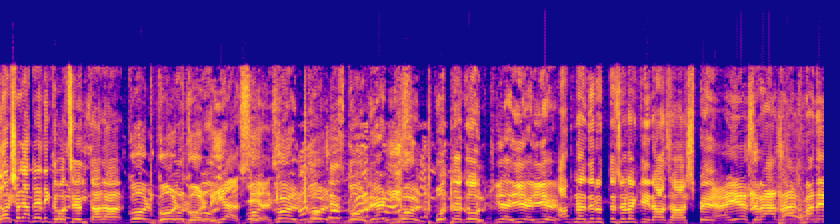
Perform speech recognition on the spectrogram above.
দর্শক আপনারা দেখতে পাচ্ছেন তারা gold gold gold yes yes gold, gold is gold. Red gold Both are gold. Yeah, yeah, yeah. আপনাদের উত্তেজনা কি রাজা আসবে হ্যাঁ ইয়েস রাজহাঁস মানে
